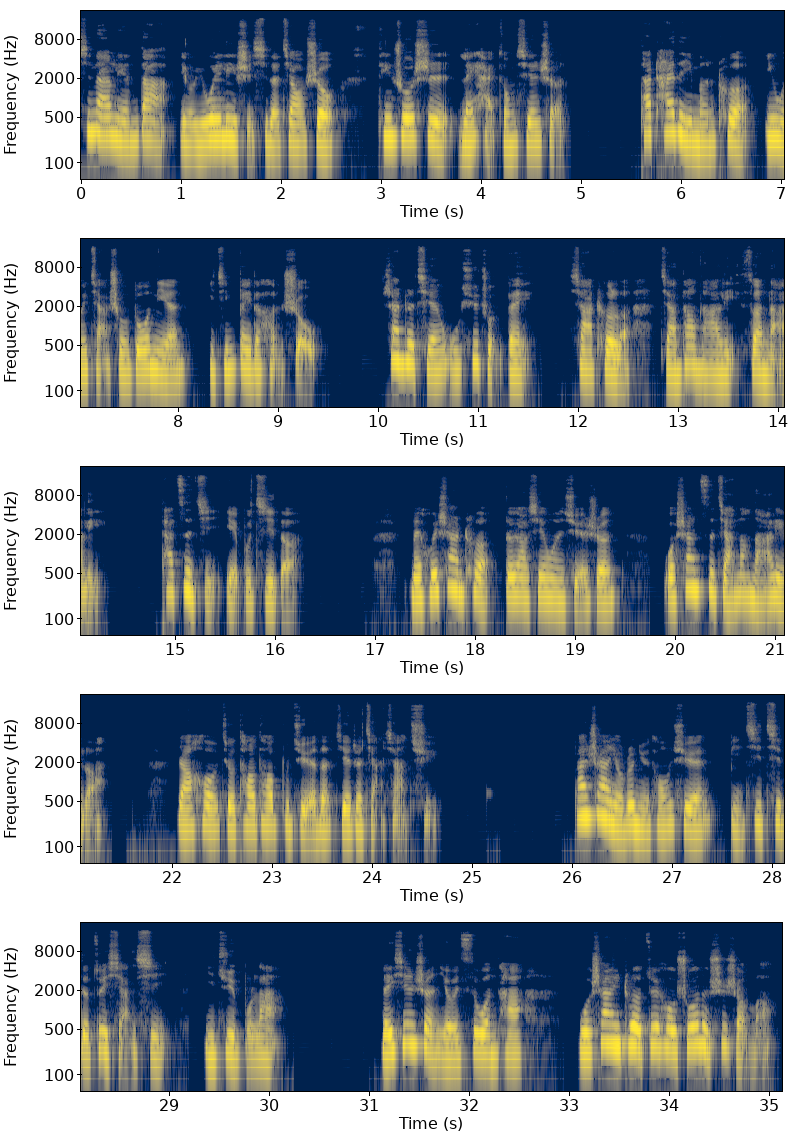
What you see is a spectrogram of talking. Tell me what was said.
西南联大有一位历史系的教授，听说是雷海宗先生。他开的一门课，因为讲授多年，已经背得很熟。上课前无需准备，下课了讲到哪里算哪里，他自己也不记得。每回上课都要先问学生：“我上次讲到哪里了？”然后就滔滔不绝地接着讲下去。班上有个女同学，笔记记得最详细。一句不落。雷先生有一次问他：“我上一课最后说的是什么？”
